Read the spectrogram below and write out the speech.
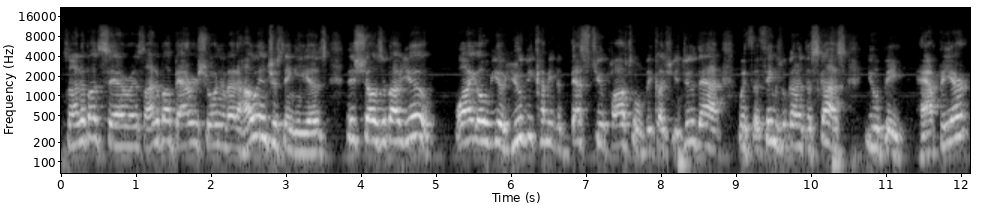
It's not about Sarah. It's not about Barry Shore, no matter how interesting he is. This show's about you. Why oh you? You becoming the best you possible because you do that with the things we're going to discuss. You'll be happier,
